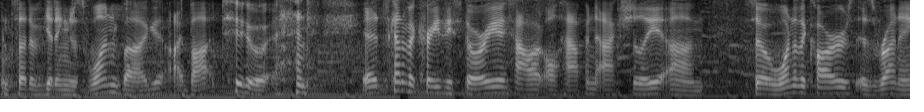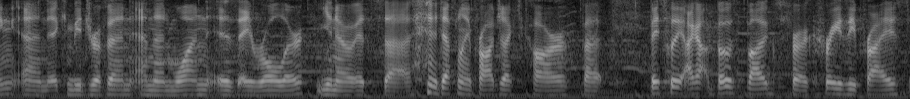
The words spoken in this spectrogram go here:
instead of getting just one bug, I bought two and it's kind of a crazy story how it all happened actually. Um, so one of the cars is running and it can be driven and then one is a roller. You know, it's uh, definitely a project car, but Basically, I got both bugs for a crazy price.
